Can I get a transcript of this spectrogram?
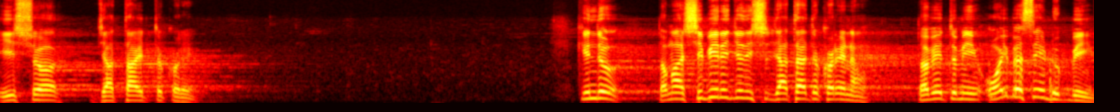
ঈশ্বর যাতায়াত করে কিন্তু তোমার শিবিরে যদি যাতায়াত করে না, তবে তুমি ওই বাসে ঢুকবে।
